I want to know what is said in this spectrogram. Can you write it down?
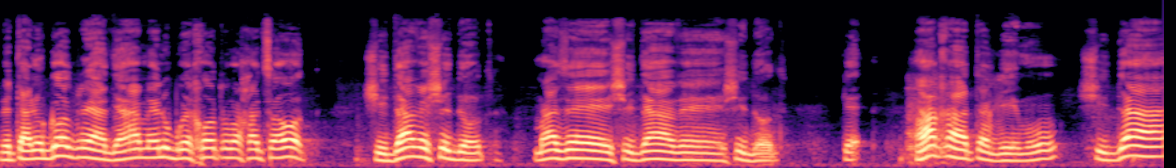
ותענוגות בני אדם אלו בריכות ומחצאות. שידה ושדות, מה זה שידה ושידות? כן. אחא התרגימו, שידה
